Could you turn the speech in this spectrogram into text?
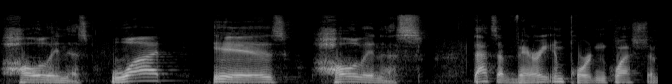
holiness. What is holiness? That's a very important question.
